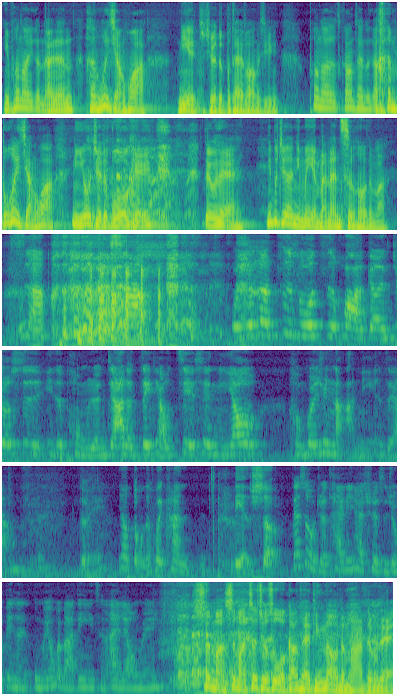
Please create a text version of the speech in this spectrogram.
你碰到一个男人很会讲话，你也觉得不太放心；碰到刚才那个很不会讲话，你又觉得不 OK，对不对？你不觉得你们也蛮难伺候的吗？是啊，是啊，我觉得自说自话跟就是一直捧人家的这条界限，你要很会去拿捏这样子。对，要懂得会看脸色。但是我觉得太厉害，确实就变成我们又会把它定义成爱撩妹。是吗？是吗？这就是我刚才听到的嘛，对不对？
